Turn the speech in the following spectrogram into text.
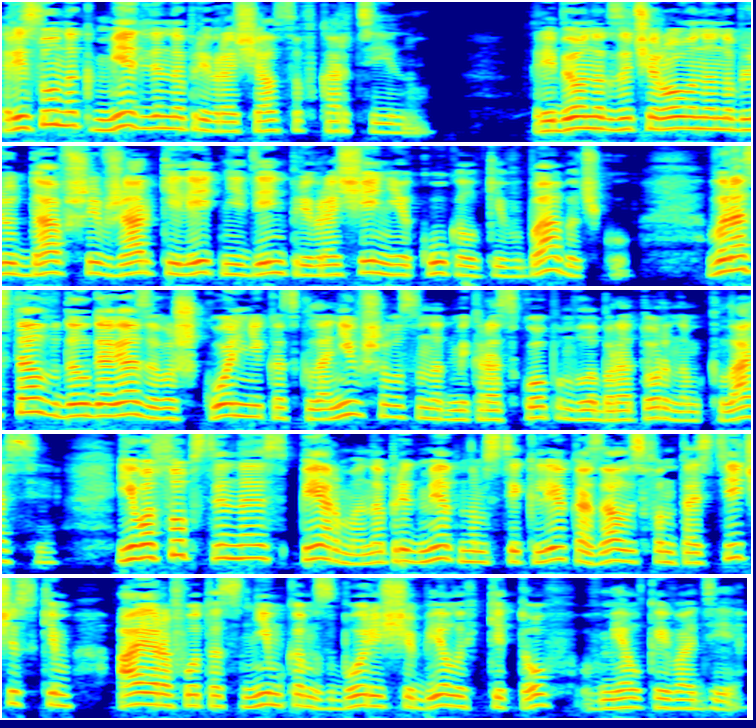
Рисунок медленно превращался в картину. Ребенок, зачарованно наблюдавший в жаркий летний день превращение куколки в бабочку, вырастал в долговязого школьника, склонившегося над микроскопом в лабораторном классе. Его собственная сперма на предметном стекле казалась фантастическим аэрофотоснимком сборища белых китов в мелкой воде.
